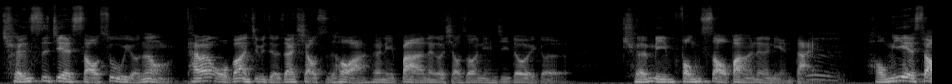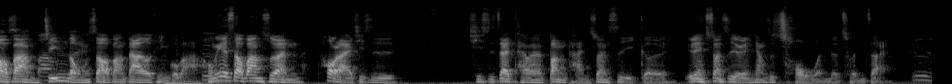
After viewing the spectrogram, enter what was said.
全世界少数有那种台湾，我不知道你记不记得，在小时候啊，可能你爸的那个小时候年纪都有一个全民封少棒的那个年代，嗯、红叶少棒、金龙少棒，大家都听过吧？红叶少棒虽然后来其实。其实，在台湾的棒坛算是一个有点算是有点像是丑闻的存在，嗯，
